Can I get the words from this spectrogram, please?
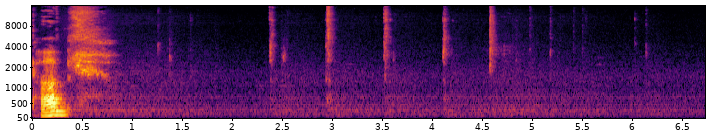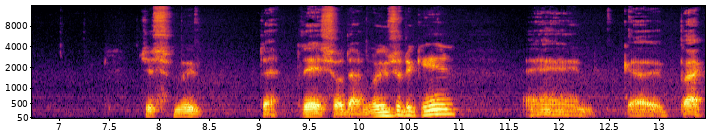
pubs. Just move that there so I don't lose it again. And go back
